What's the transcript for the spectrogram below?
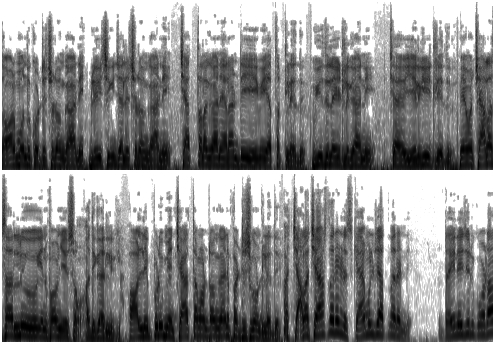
దోమల మందు కొట్టించడం కానీ బ్లీచింగ్ జల్లించడం కానీ చెత్తలు కానీ అలాంటి ఏమీ ఎత్తట్లేదు. వీధి లైట్లు కానీ ఎలిగియట్లేదు మేము చాలా సార్లు ఇన్ఫార్మ్ చేసాం అధికారులకి. వాళ్ళు ఇప్పుడు మేము చేస్తామంటాం కానీ పట్టించుకోవట్లేదు. అది చాలా చేస్తున్నారండి స్కాములు చేస్తున్నారండి. డ్రైనేజీలు కూడా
